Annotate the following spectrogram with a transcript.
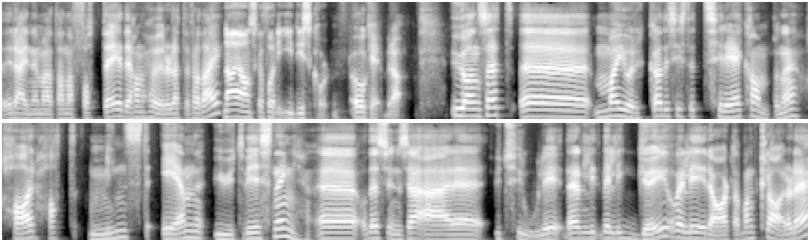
regner jeg med at han har fått det idet han hører dette fra deg. Nei, han skal få det i discorden. Ok, bra. Uansett, uh, Mallorca de siste tre kampene har hatt minst én utvisning. Uh, og det synes jeg er utrolig Det er litt veldig gøy og veldig rart at man klarer det.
